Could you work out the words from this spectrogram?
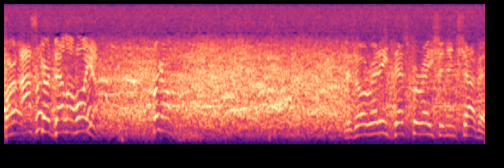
for Oscar De La Hoya. There's already desperation in Chavez.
